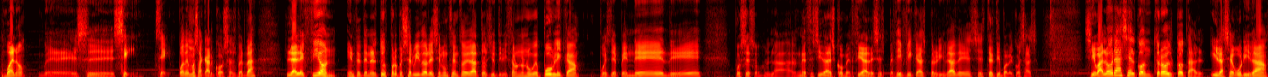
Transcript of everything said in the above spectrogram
Bueno, pues, eh, sí, sí, podemos sacar cosas, ¿verdad? La elección entre tener tus propios servidores en un centro de datos y utilizar una nube pública, pues depende de, pues eso, las necesidades comerciales específicas, prioridades, este tipo de cosas. Si valoras el control total y la seguridad,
